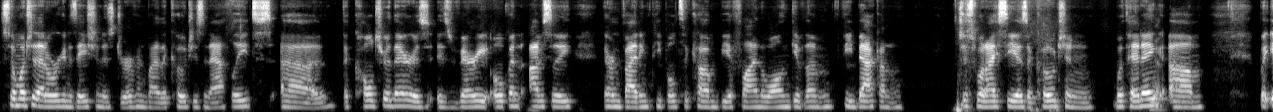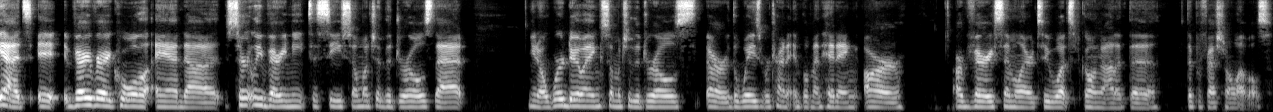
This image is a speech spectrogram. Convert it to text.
so much of that organization is driven by the coaches and athletes. Uh, the culture there is is very open. Obviously they're inviting people to come be a fly on the wall and give them feedback on just what i see as a coach and with hitting. Um, but yeah, it's it, very very cool and uh, certainly very neat to see so much of the drills that you know we're doing. So much of the drills or the ways we're trying to implement hitting are are very similar to what's going on at the the professional levels.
